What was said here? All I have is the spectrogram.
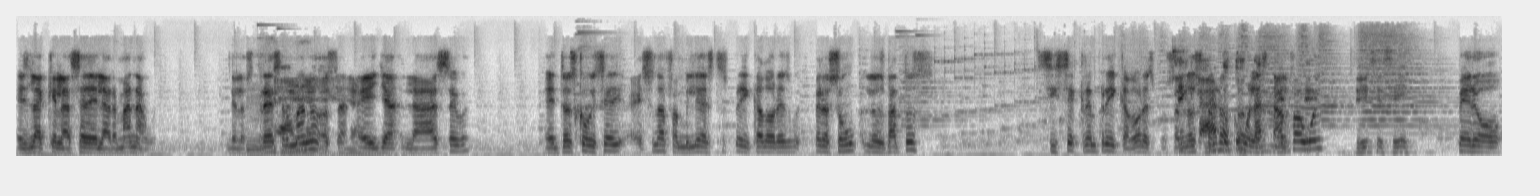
es la que la hace de la hermana, güey. De los Mm. tres Ah, ya, hermanos, ya, o sea, ya. ella la hace, güey. Entonces, como dice, es una familia de estos predicadores, güey. Pero son, los vatos sí se creen predicadores, pues, o sea, Sí, no es claro, tanto como la estafa, güey. Sí, sí, sí. Pero,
